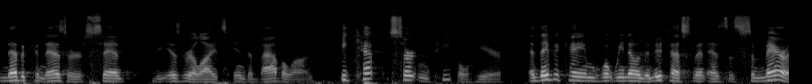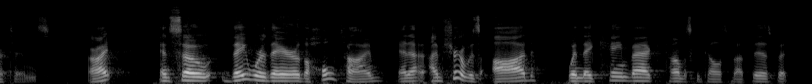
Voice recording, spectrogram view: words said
Nebuchadnezzar sent the Israelites into Babylon, he kept certain people here, and they became what we know in the New Testament as the Samaritans. All right? And so they were there the whole time, and I'm sure it was odd when they came back, Thomas could tell us about this, but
